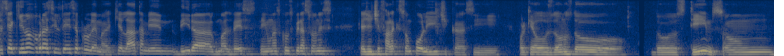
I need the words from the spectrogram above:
Se aqui no Brasil tem esse problema, é que lá também vira algumas vezes tem umas conspirações que a gente fala que são políticas e porque os donos do, dos times são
